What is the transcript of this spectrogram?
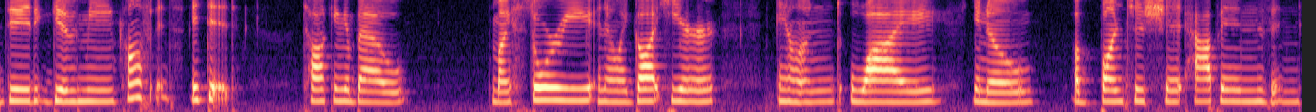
did give me confidence. It did. Talking about my story and how I got here and why, you know, a bunch of shit happens and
